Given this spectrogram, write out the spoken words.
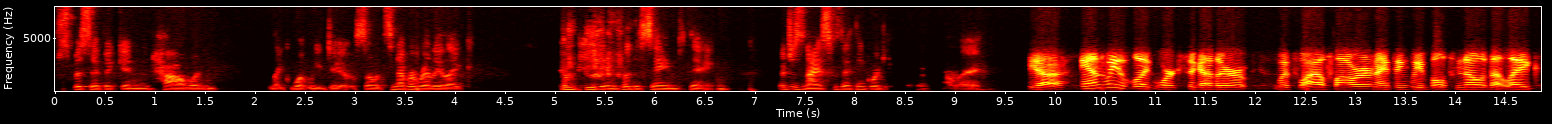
specific in how and like what we do. So it's never really like competing for the same thing, which is nice because I think we're just that way. Yeah, and we like work together with Wildflower, and I think we both know that like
